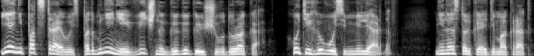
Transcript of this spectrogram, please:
Я не подстраиваюсь под мнение вечно гыгыкающего дурака, хоть их и 8 миллиардов. Не настолько я демократ,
